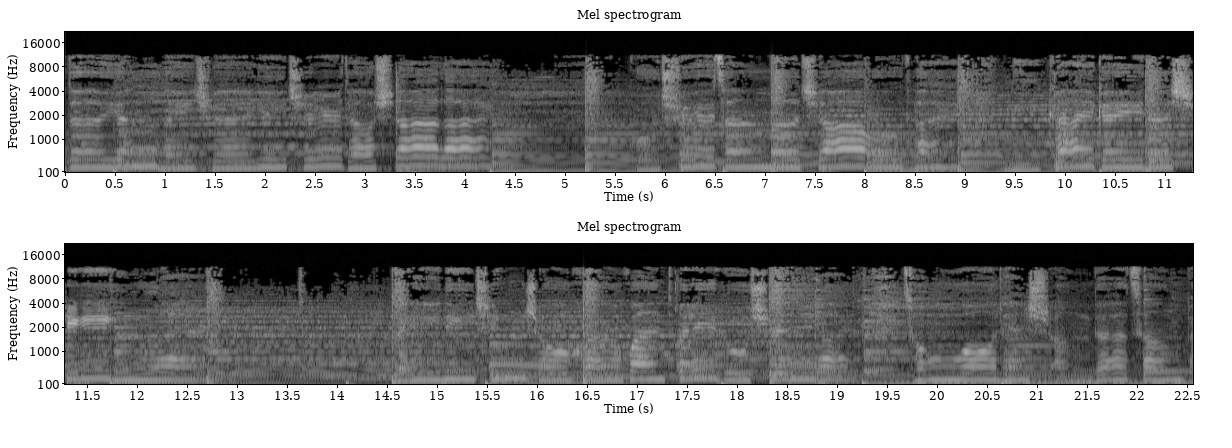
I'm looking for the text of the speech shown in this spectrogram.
我的眼泪却一直掉下来，过去怎么交代？你该给的信赖，被你亲手缓缓推入悬崖。从我脸上的苍白，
